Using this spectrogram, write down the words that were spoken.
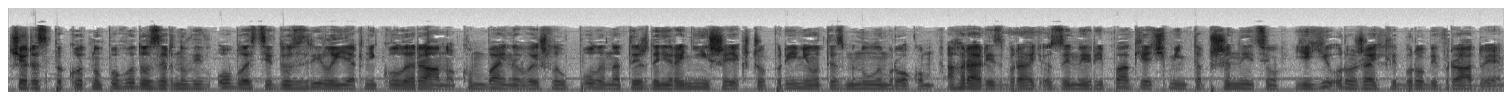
Через спекотну погоду зернові в області дозріли як ніколи рано. Комбайни вийшли в поле на тиждень раніше, якщо порівнювати з минулим роком. Аграрії збирають озимий ріпак, ячмінь та пшеницю. Її урожай хліборобів радує.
